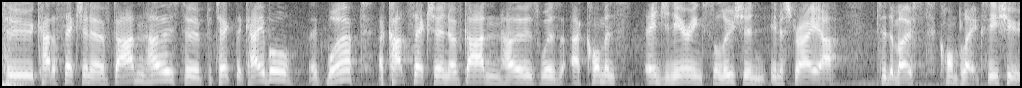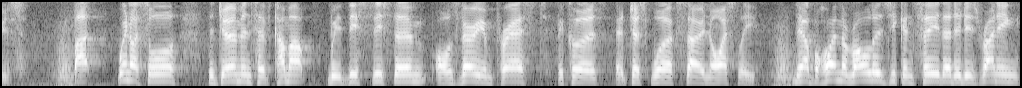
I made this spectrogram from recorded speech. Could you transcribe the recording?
to cut a section of garden hose to protect the cable. It worked. A cut section of garden hose was a common engineering solution in Australia to the most complex issues. But when I saw the Germans have come up with this system, I was very impressed because it just works so nicely. Now behind the rollers you can see that it is running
